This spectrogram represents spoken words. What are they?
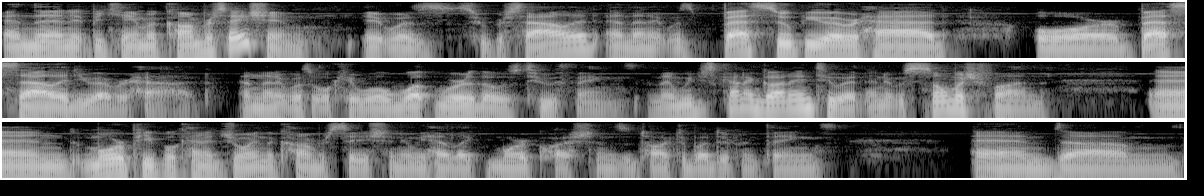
And then it became a conversation. It was super salad, and then it was best soup you ever had, or best salad you ever had. And then it was, okay, well, what were those two things? And then we just kind of got into it, and it was so much fun. And more people kind of joined the conversation, and we had like more questions and talked about different things. And um,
